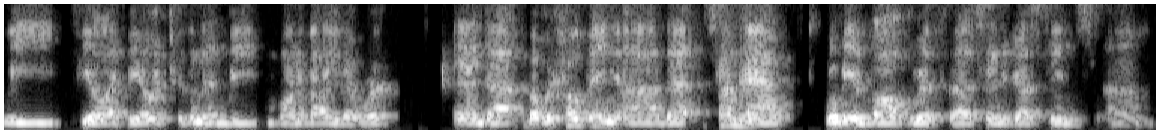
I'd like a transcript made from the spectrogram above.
we feel like we owe it to them and we want to value their work. And uh, but we're hoping uh, that somehow we'll be involved with uh, St. Augustine's um,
